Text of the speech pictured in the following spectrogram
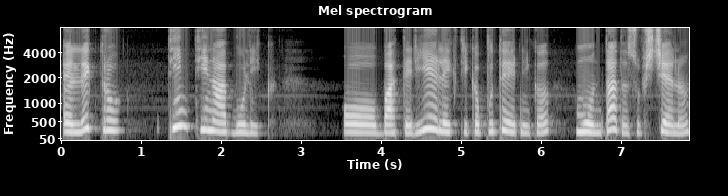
electro-tintinabulic. O baterie electrică puternică, montată sub scenă,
